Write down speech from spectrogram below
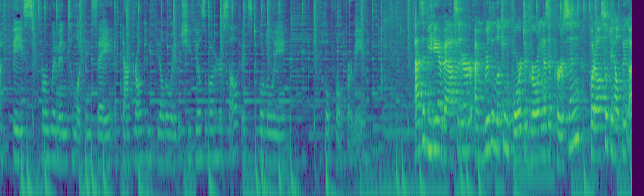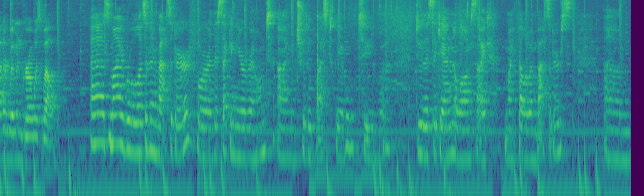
a face for women to look and say, if that girl can feel the way that she feels about herself, it's totally hopeful for me. As a beYOUty ambassador, I'm really looking forward to growing as a person, but also to helping other women grow as well. As my role as an ambassador for the second year round, I'm truly blessed to be able to uh, do this again alongside my fellow ambassadors. Um,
